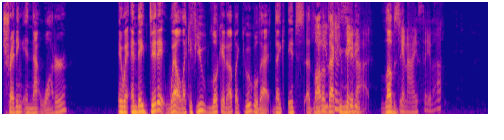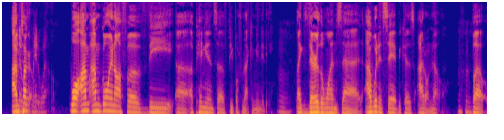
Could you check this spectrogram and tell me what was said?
treading in that water, it went, and they did it well. Like if you look it up, like Google that, like it's a lot Well, of that community that. loves it. Can I say that? I'm That it was talking. made well. Well, I'm I'm going off of the uh, opinions of people from that community. Mm. Like they're the ones that I wouldn't say it because I don't know, Mm-hmm. but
